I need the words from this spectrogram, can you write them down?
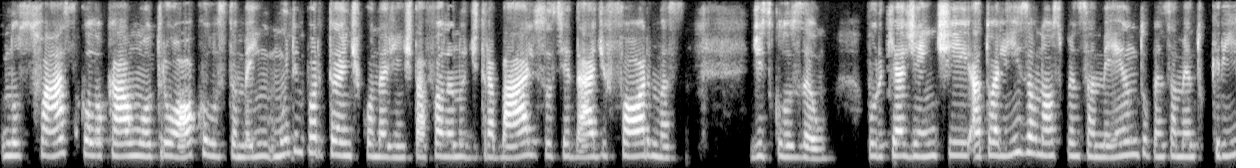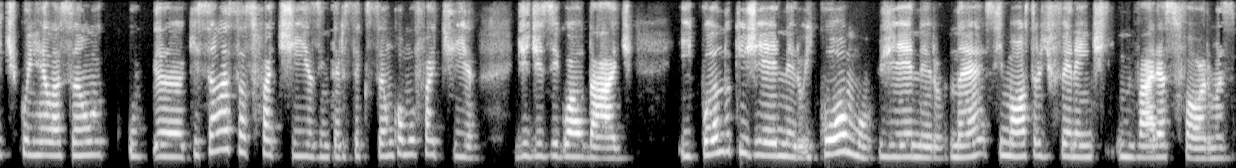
nos faz colocar um outro óculos também muito importante quando a gente está falando de trabalho, sociedade, formas de exclusão, porque a gente atualiza o nosso pensamento, o pensamento crítico em relação ao uh, que são essas fatias, intersecção como fatia de desigualdade, e quando que gênero e como gênero, né, se mostra diferente em várias formas.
